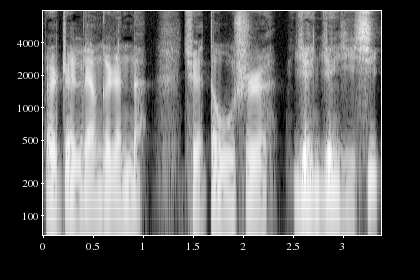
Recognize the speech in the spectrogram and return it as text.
而这个两个人呢，却都是奄奄一息。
